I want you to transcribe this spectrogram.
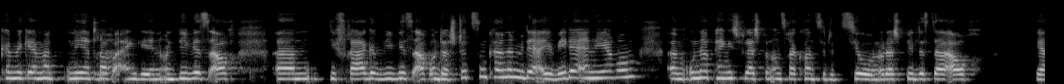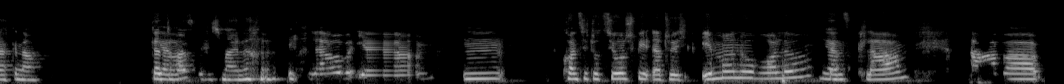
können wir gerne mal näher drauf ja. eingehen. Und wie wir es auch, ähm, die Frage, wie wir es auch unterstützen können mit der Ayurveda-Ernährung, ähm, unabhängig vielleicht von unserer Konstitution. Oder spielt es da auch ja, genau. Ich glaube, ja. du weißt, was ich meine. Ich glaube, ja. Hm, Konstitution spielt natürlich immer eine Rolle, ja. ganz klar. Aber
